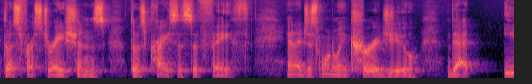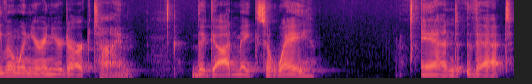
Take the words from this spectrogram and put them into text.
those frustrations those crises of faith. And I just want to encourage you that even when you're in your dark time that God makes a way and that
